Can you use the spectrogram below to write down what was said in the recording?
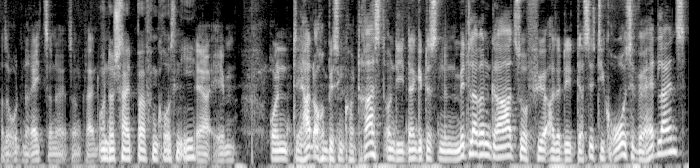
Also unten rechts so, eine, so einen kleinen. Fuß. Unterscheidbar vom großen I. Ja, eben. Und der hat auch ein bisschen Kontrast und die, dann gibt es einen mittleren Grad, so für, also die, das ist die große für Headlines.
